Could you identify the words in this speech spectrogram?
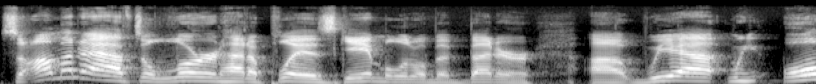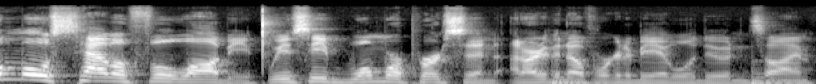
So I'm gonna have to learn how to play this game a little bit better. Uh, we have, we almost have a full lobby. We just need one more person. I don't even know if we're gonna be able to do it in time.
